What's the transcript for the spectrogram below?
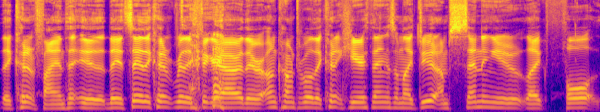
they couldn't find th- they'd say they couldn't really figure it out they were uncomfortable they couldn't hear things. I'm like dude i'm sending you like full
